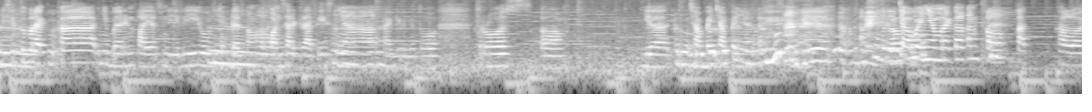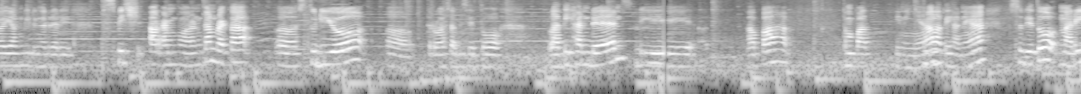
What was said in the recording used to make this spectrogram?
Di situ mereka nyebarin flyer sendiri untuk Mm. datang ke konser gratisnya kayak gitu-gitu. Terus um, ya capek-capeknya kan. Iya. Capeknya mereka kan kalau kat- kalau yang didengar dari speech RM kemarin kan mereka uh, studio uh, terus habis itu latihan dance di apa tempat ininya latihannya. Terus habis itu nari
